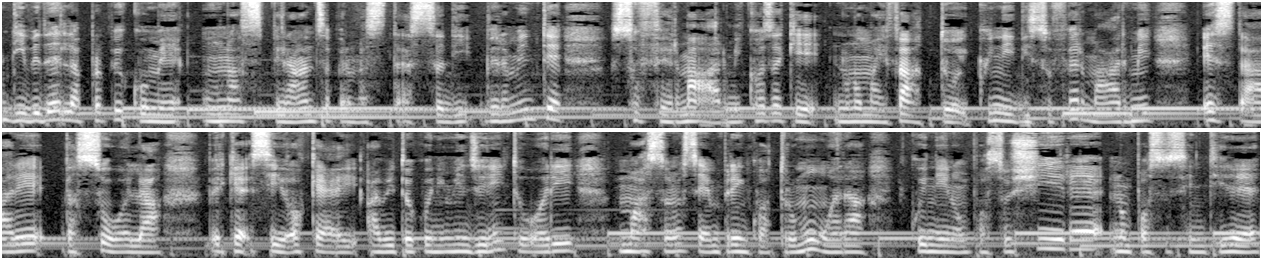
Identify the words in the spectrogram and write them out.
di vederla proprio come una speranza per me stessa, di veramente soffermarmi, cosa che non ho mai fatto, e quindi di soffermarmi e stare da sola, perché sì, ok, abito con i miei genitori, ma sono sempre in quattro mura, quindi non posso uscire, non posso sentire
